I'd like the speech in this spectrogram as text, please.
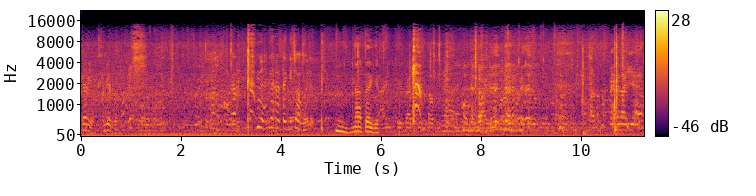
കയറിയോ ചോക വരും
